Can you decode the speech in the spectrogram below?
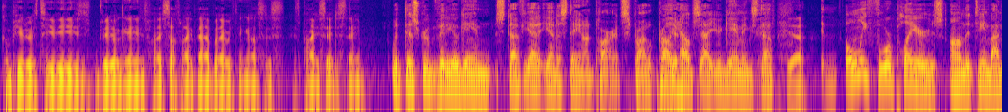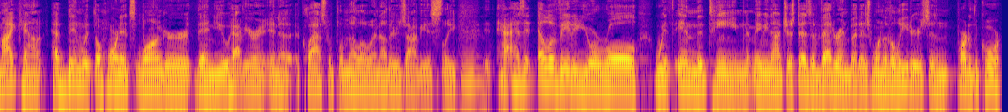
computers, TVs, video games, probably stuff like that. But everything else is, is probably stay the same. With this group video game stuff, you got you to stay on par. It's probably probably helps out your gaming stuff. Yeah. Only four players on the team, by my count, have been with the Hornets longer than you have. You're in a class with LaMelo and others, obviously. Ha- Has it elevated your role within the team? Maybe not just as a veteran, but as one of the leaders and part of the core.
